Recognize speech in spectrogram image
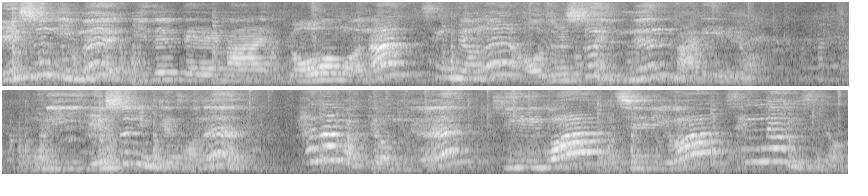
예수님을 믿을 때에만 영원한 생명을 얻을 수 있는 말이에요. 우리 예수님께서는 하나밖에 없는 길과 진리와 생명이세요.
